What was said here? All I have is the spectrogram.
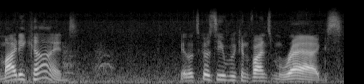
mighty kind. Okay, let's go see if we can find some rags.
